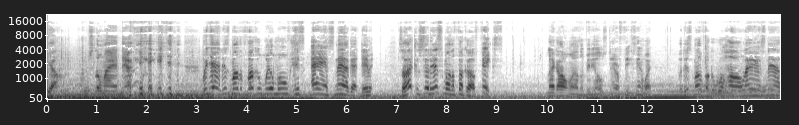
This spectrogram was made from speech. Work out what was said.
Yeah, let me slow my ass down. but yeah, this motherfucker will move its ass now, goddammit. So I consider this motherfucker a fix. Like all my other videos, they're a fix anyway. But this motherfucker will haul ass now.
